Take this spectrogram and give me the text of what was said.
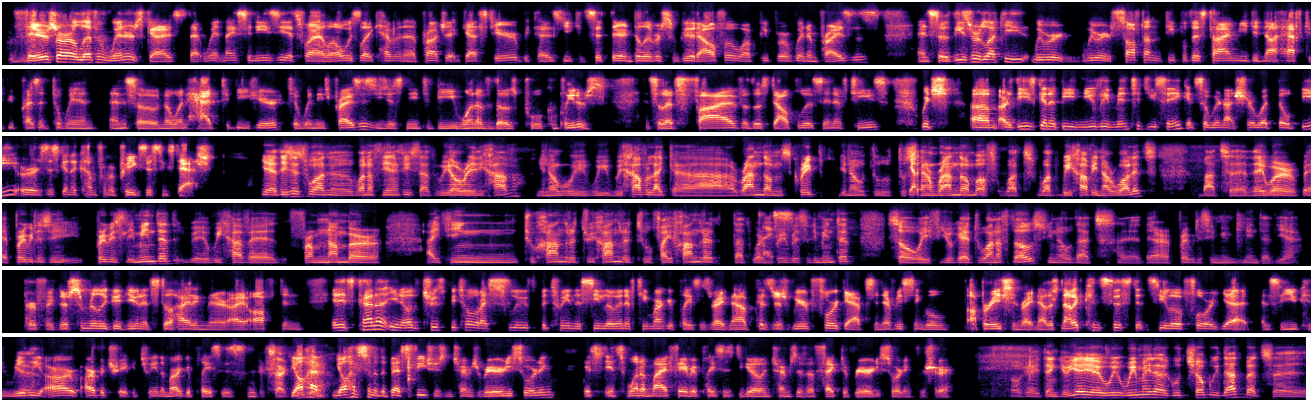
there's our 11 winners guys. That went nice and easy. That's why i always like having a project guest here because you can sit there and deliver some good alpha while people are winning prizes. And so these were lucky. We were we were soft on the people this time. You did not have to be present to win. And so no one had to be here to win these prizes. You just need to be one of those pool completers. And so that's five of those Daopolis nfts which um, are these going to be newly minted you think? And so we're not sure what they'll be or is this going to come from a pre-existing stash yeah, this is one uh, one of the entities that we already have. You know, we we we have like a random script, you know, to to yep. send random of what what we have in our wallets, but uh, they were uh, previously previously minted. We have a from number, I think 200, 300 to 500 that were nice. previously minted. So if you get one of those, you know that uh, they are previously minted. Yeah perfect. There's some really good units still hiding there. I often, and it's kind of, you know, the truth be told, I sleuth between the Celo NFT marketplaces right now because there's weird floor gaps in every single operation right now. There's not a consistent Celo floor yet. And so you can really yeah. ar arbitrate between the marketplaces. And exactly. Y'all have, y'all have some of the best features in terms of rarity sorting. It's, it's one of my favorite places to go in terms of effective rarity sorting for sure. Okay, thank you. Yeah, yeah, we, we made a good job with that, but uh,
